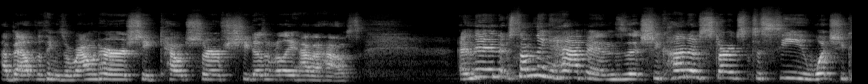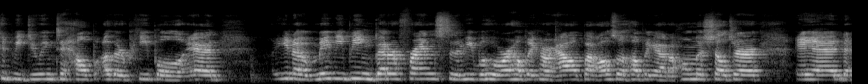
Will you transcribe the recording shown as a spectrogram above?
about the things around her. She couch surfs. She doesn't really have a house. And then something happens that she kind of starts to see what she could be doing to help other people and you know, maybe being better friends to the people who are helping her out, but also helping out a homeless shelter. And uh,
